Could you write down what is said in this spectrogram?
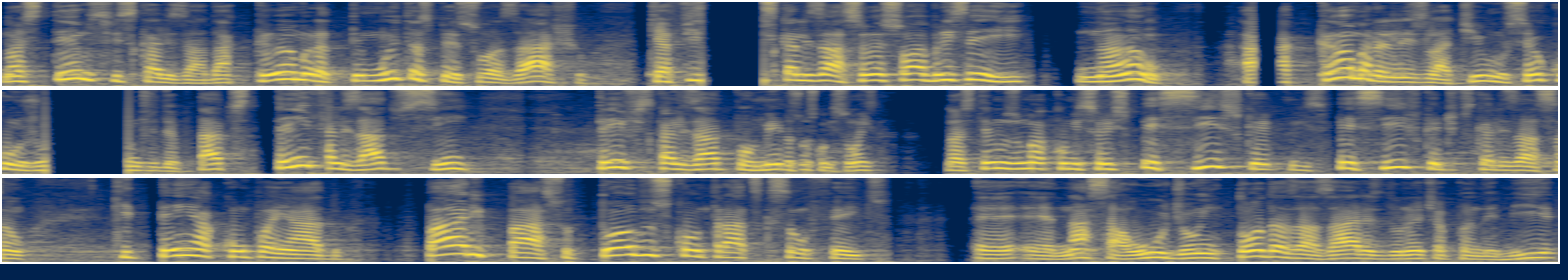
Nós temos fiscalizado. A Câmara, tem, muitas pessoas acham que a fiscalização é só abrir CI. Não. A, Câmara Legislativa, no seu conjunto de deputados, tem fiscalizado sim. Tem fiscalizado por meio das suas comissões. Nós temos uma comissão específica, específica de fiscalização que tem acompanhado para e passo todos os contratos que são feitos é, é, na saúde ou em todas as áreas durante a pandemia.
